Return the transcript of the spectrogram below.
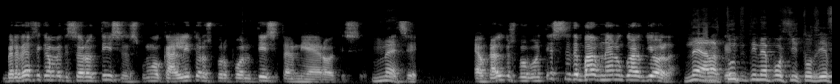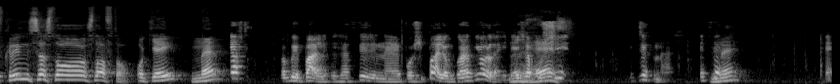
μπερδεύτηκα με τις ερωτήσεις. Ας πούμε, ο καλύτερος προπονητής ήταν μια ερώτηση. Ναι. Έτσι. Ε, ο καλύτερος προπονητής δεν πάει να είναι ο Γκουαρδιόλα. Ναι, αλλά Δεν- τούτη την εποχή το διευκρίνησα στο, στο αυτό. Οκ, ναι. Και αυτή, θα πει πάλι, για αυτή την εποχή πάλι ο Γκουαρδιόλα είναι. Έχει Λες. απουσία. Δεν ξεχνάς. Ε, Ναι. Ναι,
